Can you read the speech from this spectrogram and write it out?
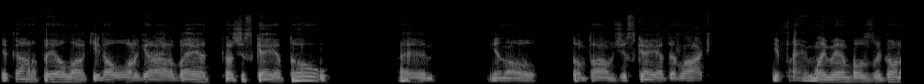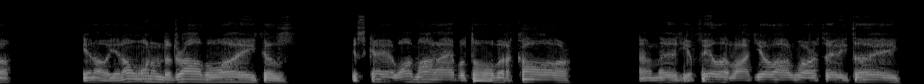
you kind of feel like you don't want to get out of bed because you're scared too. And, you know, sometimes you're scared that, like, your family members are gonna, you know, you don't want them to drive away because you're scared what might happen to them in a car. And then you're feeling like you're not worth anything.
